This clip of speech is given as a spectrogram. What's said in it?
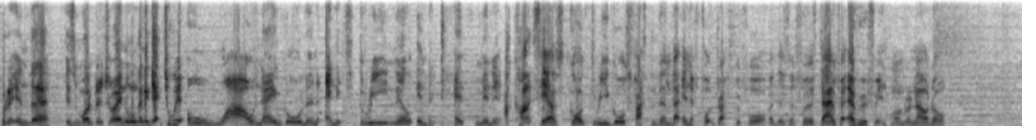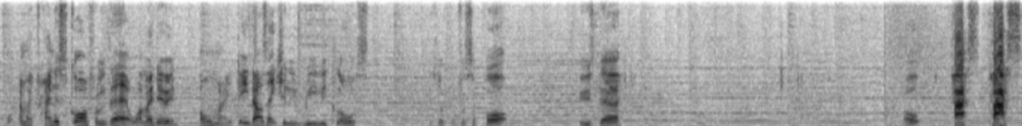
Put it in there. Is Modric or anyone going to get to it? Oh, wow. Nainggolan. And it's 3-0 in the 10th minute. I can't say I've scored three goals faster than that in a FUT draft before. But there's a first time for everything. Come on, Ronaldo. What am I trying to score from there? What am I doing? Oh my day, that was actually really close. He's looking for support. Who's there? Oh, pass, pass.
